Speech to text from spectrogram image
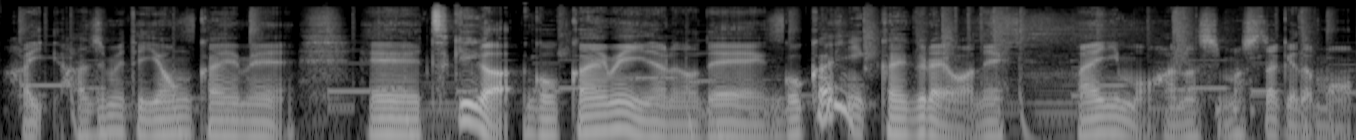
はい、初めて4回目。えー次が5回目になるので、5回に1回ぐらいはね、前にも話しましたけども、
